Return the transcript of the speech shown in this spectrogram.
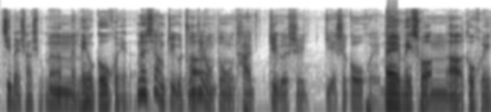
基本上是没嗯没没有沟回的。那像这个猪啊这种动物，它这个是也是沟回吗？哎，没错嗯啊，沟回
